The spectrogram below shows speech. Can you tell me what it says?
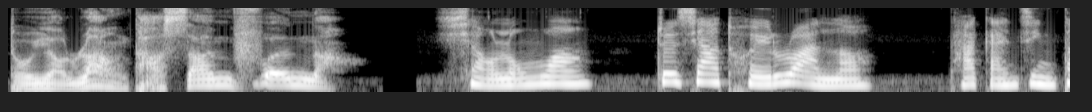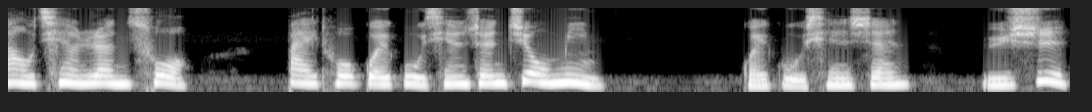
都要让他三分呐、小龙王这下腿软了，他赶紧道歉认错，拜托鬼谷先生救命。鬼谷先生于是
